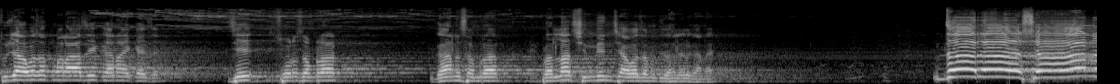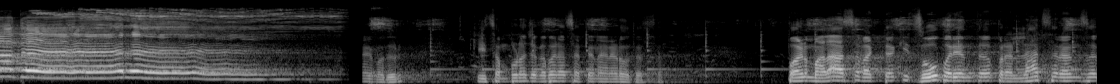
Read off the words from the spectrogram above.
तुझ्या आवाजात मला आज एक गाणं ऐकायचं आहे जे स्वरसम्राट गानसम्राट प्रल्हाद शिंदेच्या आवाजामध्ये झालेलं गाणं आहे. दर्शन दे रे. मधुर की संपूर्ण जगभरात सत्यनारायण होत असतात. पण मला असं वाटतं की जोपर्यंत प्रल्हाद सरांचं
